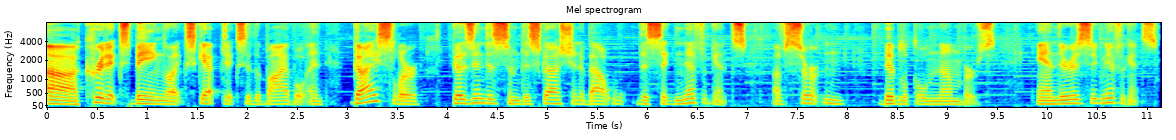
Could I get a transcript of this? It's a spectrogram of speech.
Uh, critics being like skeptics of the Bible. And Geisler goes into some discussion about the significance of certain biblical numbers. And there is significance.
